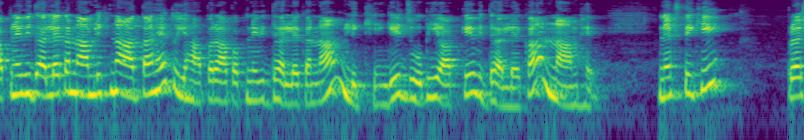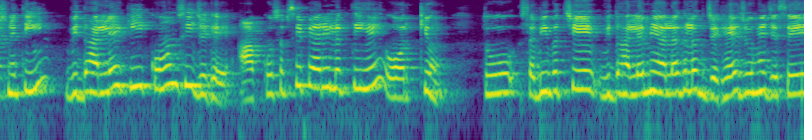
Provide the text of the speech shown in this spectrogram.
अपने विद्यालय का नाम लिखना आता है तो यहाँ पर आप अपने विद्यालय का नाम लिखेंगे, जो भी आपके विद्यालय का नाम है। नेक्स्ट देखिए, प्रश्न तीन, विद्यालय की कौन सी जगह आपको सबसे प्यारी लगती है और क्यों? तो सभी बच्चे विद्यालय में अलग अलग जगह जो हैं, जैसे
